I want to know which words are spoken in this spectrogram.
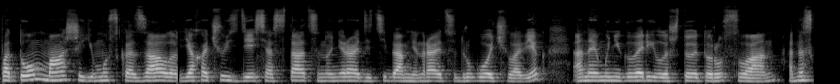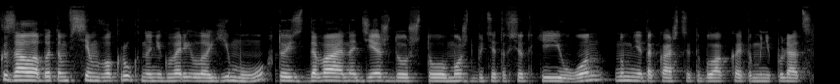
Потом Маша ему сказала, я хочу здесь остаться, но не ради тебя, мне нравится другой человек. Она ему не говорила, что это Руслан, план. Она сказала об этом всем вокруг, но не говорила ему, то есть давая надежду, что, может быть, это все-таки и он. Ну, мне так кажется, это была какая-то манипуляция.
